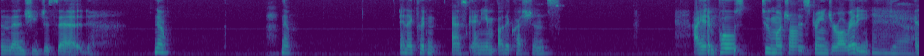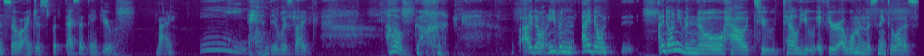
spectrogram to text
and then she just said, No. No. And I couldn't ask any other questions. I had imposed too much on this stranger already. Mm-hmm. Yeah. And so I just, but I said, Thank you. Bye. Ooh. And it was like, oh God. I don't even I don't I don't even know how to tell you if you're a woman listening to us.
